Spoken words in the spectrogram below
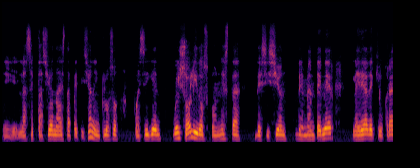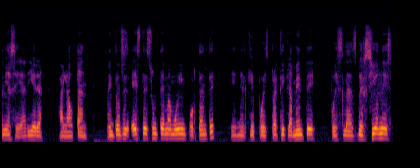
eh, la aceptación a esta petición. Incluso, pues siguen muy sólidos con esta decisión de mantener la idea de que Ucrania se adhiera a la OTAN. Entonces, este es un tema muy importante en el que, pues, prácticamente, pues, las versiones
